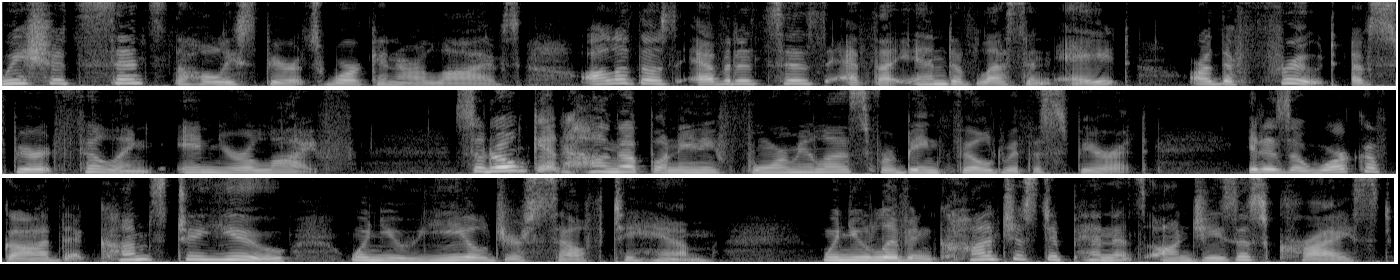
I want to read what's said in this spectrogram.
We should sense the Holy Spirit's work in our lives. All of those evidences at the end of Lesson 8 are the fruit of Spirit filling in your life. So don't get hung up on any formulas for being filled with the Spirit. It is a work of God that comes to you when you yield yourself to Him. When you live in conscious dependence on Jesus Christ,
